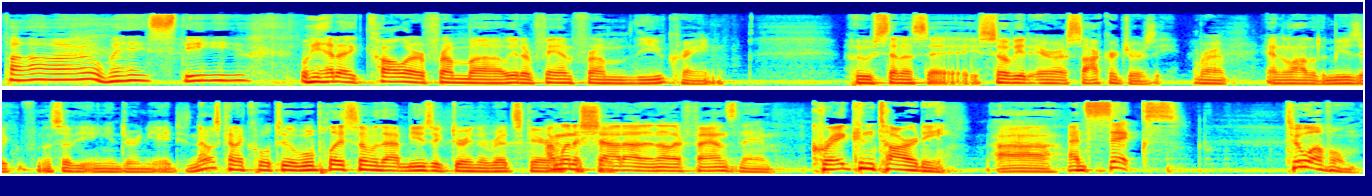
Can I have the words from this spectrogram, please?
far away, Steve. we had a caller from uh, we had a fan from the Ukraine who sent us a Soviet era soccer jersey, right? And a lot of the music from the Soviet Union during the eighties, and that was kind of cool too. We'll play some of that music during the Red Scare. I'm going to shout out another fan's name, Craig Contardi. Ah, and six, two of them.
